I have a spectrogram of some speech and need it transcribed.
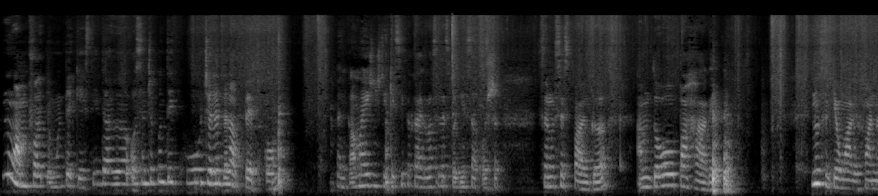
Nu am foarte multe chestii, dar uh, o să încep întâi cu cele de la Pepco, pentru că am aici niște chestii pe care vreau să le scot din sacoșă să nu se spargă. Am două pahare. Nu sunt eu mare fană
